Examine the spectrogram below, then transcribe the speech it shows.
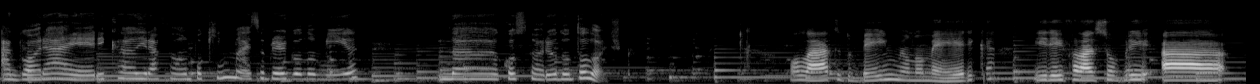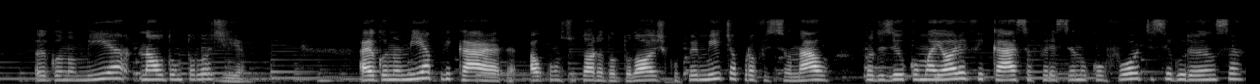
Agora a Érica irá falar um pouquinho mais sobre ergonomia na consultória odontológica. Olá, tudo bem? Meu nome é Érica irei falar sobre a ergonomia na odontologia. A ergonomia aplicada ao consultório odontológico permite ao profissional produzir com maior eficácia, oferecendo conforto e segurança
